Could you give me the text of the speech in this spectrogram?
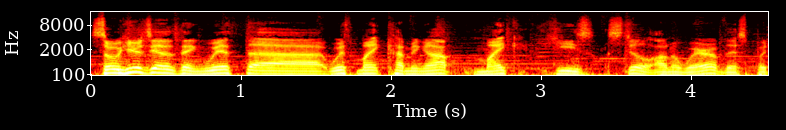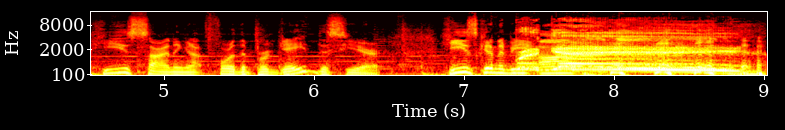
So here's the other thing with uh, with Mike coming up. Mike, he's still unaware of this, but he's signing up for the brigade this year. He's going to be on,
